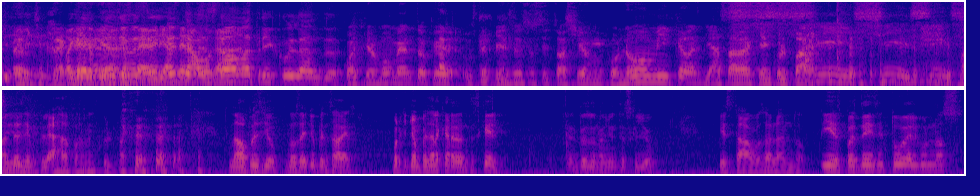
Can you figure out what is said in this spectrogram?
Pero, "Oiga, yo pienso que usted debería ser me estaba abogado". matriculando. Cualquier momento que usted piense en su situación económica, ya sabe a quién culpar. Sí, sí, sí. sí. Man desempleada por mi culpa. No, pues yo, no sé, yo pensaba eso. Porque yo empecé la carrera antes que él. Él empezó un año antes que yo. Y estábamos hablando. Y después de ese tuve algunos,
